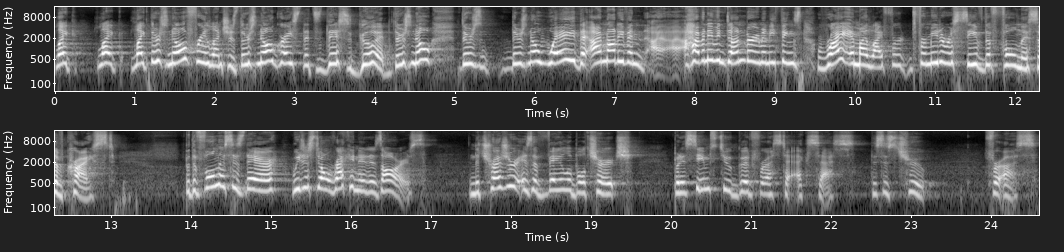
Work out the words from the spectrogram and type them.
Like, like, like there's no free lunches. There's no grace that's this good. There's no, there's, there's no way that I'm not even, I haven't even done very many things right in my life for, for me to receive the fullness of Christ. But the fullness is there. We just don't reckon it as ours. And the treasure is available, church, but it seems too good for us to excess. This is true for us.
